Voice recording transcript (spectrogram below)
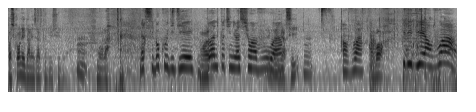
Parce qu'on est dans les Alpes du Sud. Mm. Voilà. Merci beaucoup Didier. Voilà. Bonne continuation à vous. Eh ben, hein. Merci. Au revoir. Au revoir. Didier, au revoir.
